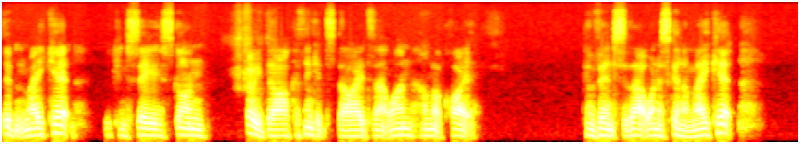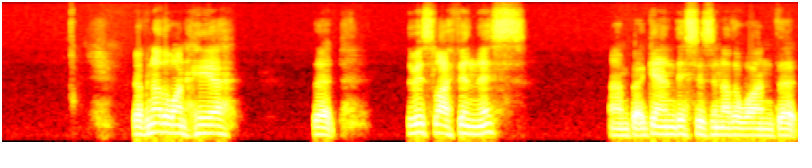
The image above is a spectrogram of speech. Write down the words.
didn't make it. You can see it's gone very dark. I think it's died, that one. I'm not quite convinced that that one is going to make it. We have another one here that there is life in this. Um, but again, this is another one that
